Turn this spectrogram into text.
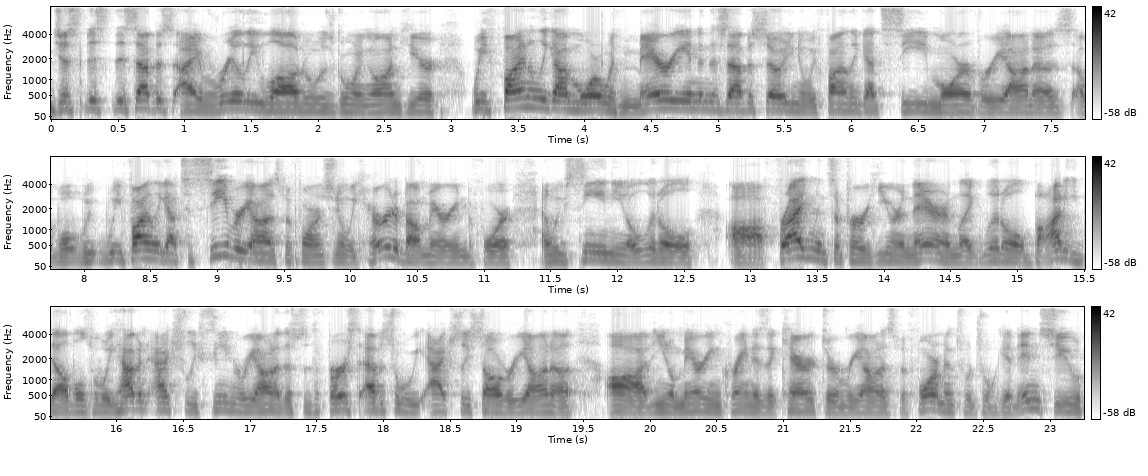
just this this episode i really loved what was going on here. We finally got more with marion in this episode. You know we finally got to see more of rihanna's uh, well we, we finally got to see rihanna's performance. You know we heard about marion before and we've seen you know little uh fragments of her here and there and like little body doubles but we haven't actually seen rihanna. This was the first episode where we actually saw rihanna uh you know marion crane as a character and rihanna's performance which we'll get into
